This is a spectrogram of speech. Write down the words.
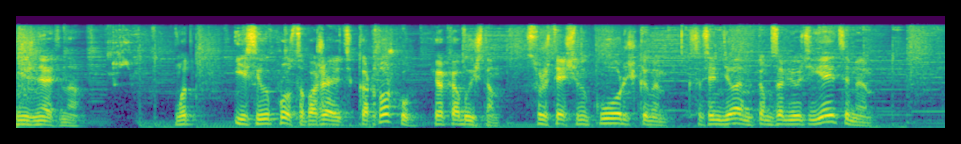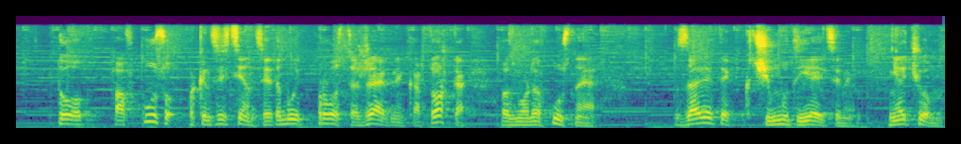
Нежнятина. Вот если вы просто пожарите картошку, как обычно, с хрустящими корочками, со всеми делами, потом зальете яйцами, то по вкусу, по консистенции это будет просто жареная картошка, возможно вкусная, залитая к чему-то яйцами. Ни о чем.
